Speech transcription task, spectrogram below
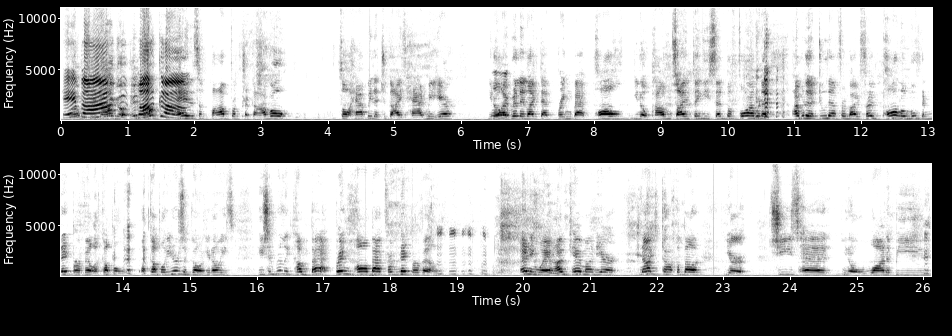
Hey, from Bob. Chicago. Hey, Bob. Welcome. Hey, this is Bob from Chicago. So happy that you guys had me here. You know, I really like that bring back Paul, you know, pound sign thing he said before. I'm gonna I'm gonna do that for my friend Paul who moved to Naperville a couple a couple years ago. You know, he's he should really come back. Bring Paul back from Naperville. anyway, I came on here not to talk about your cheesehead, you know, wannabe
